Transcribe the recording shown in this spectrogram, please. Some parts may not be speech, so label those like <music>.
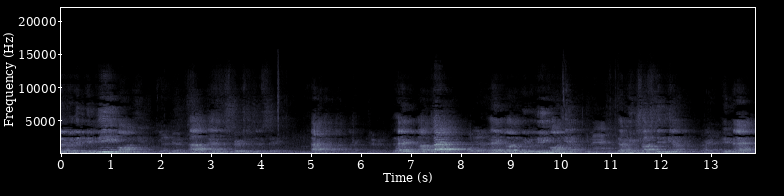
literally believe on him, yes. uh, as the scriptures have said. <laughs> Thank you. That. Oh, yeah. Thank you, Lord, that we believe on him, Amen. that we trust in him. Right. Amen.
